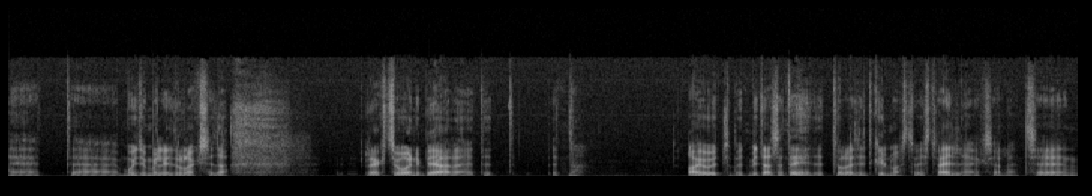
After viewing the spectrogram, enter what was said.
et äh, muidu meil ei tuleks seda reaktsiooni peale, et, et, et noh, aju ütleb, et mida sa teed, et tule siit külmast veest välja, eks ole, et see on,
